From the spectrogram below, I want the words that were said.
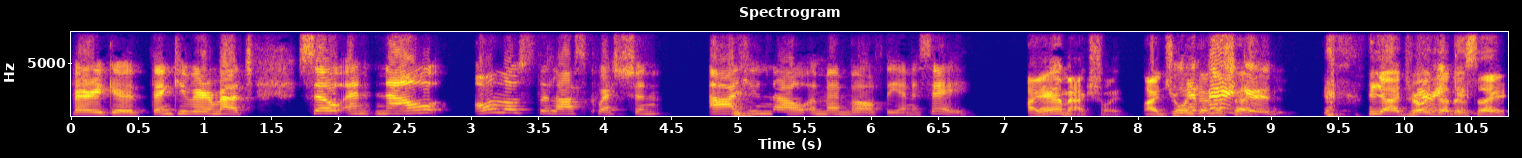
Very good. Thank you very much. So, and now almost the last question. Are mm-hmm. you now a member of the NSA? I am actually. I joined yeah, NSA. Yeah, I joined very NSA. Good.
